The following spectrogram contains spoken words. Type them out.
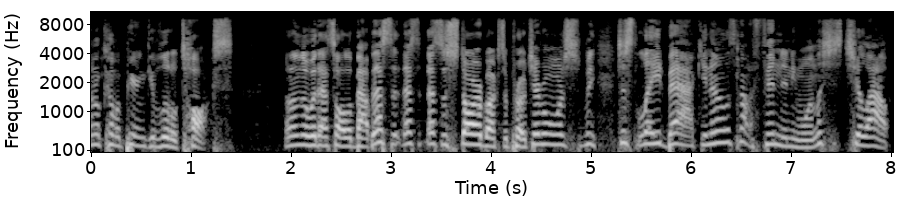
I don't come up here and give little talks. I don't know what that's all about. But that's the, that's that's the Starbucks approach. Everyone wants to be just laid back. You know, let's not offend anyone. Let's just chill out.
